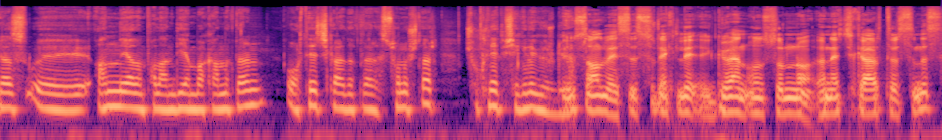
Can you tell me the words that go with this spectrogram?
biraz e, anlayalım falan diyen bakanlıkların ortaya çıkardıkları sonuçlar çok net bir şekilde görülüyor. Ünsal Bey siz sürekli güven unsurunu öne çıkartırsınız.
